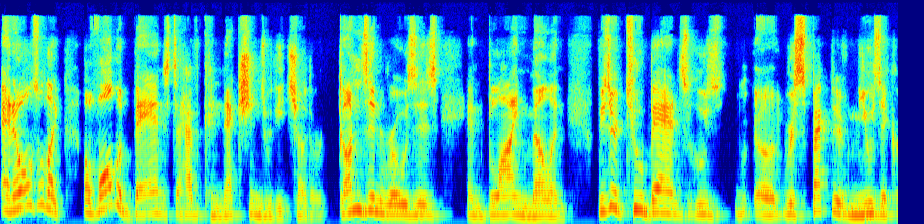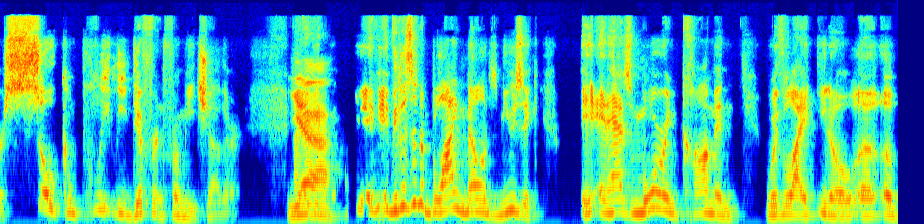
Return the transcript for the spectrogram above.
And also, like, of all the bands to have connections with each other, Guns N' Roses and Blind Melon, these are two bands whose uh, respective music are so completely different from each other. Yeah. if, if, you listen to Blind Melon's music, it, it, has more in common with like you know, uh, uh,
